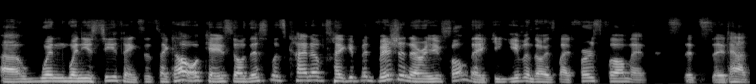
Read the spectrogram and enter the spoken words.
uh, when when you see things, it's like, oh, okay, so this was kind of like a bit visionary filmmaking, even though it's my first film and it's, it's it had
